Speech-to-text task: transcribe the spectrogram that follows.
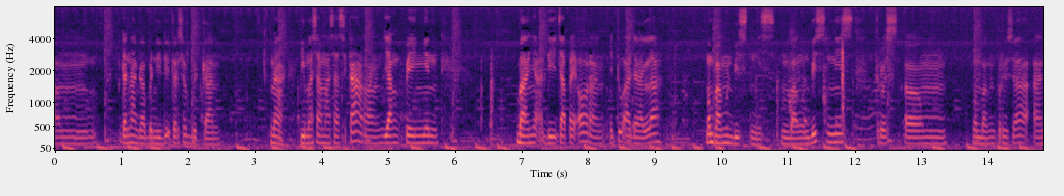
um, tenaga pendidik tersebut kan. Nah di masa-masa sekarang yang pengen banyak dicapai orang itu adalah membangun bisnis. Membangun bisnis terus um, membangun perusahaan.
